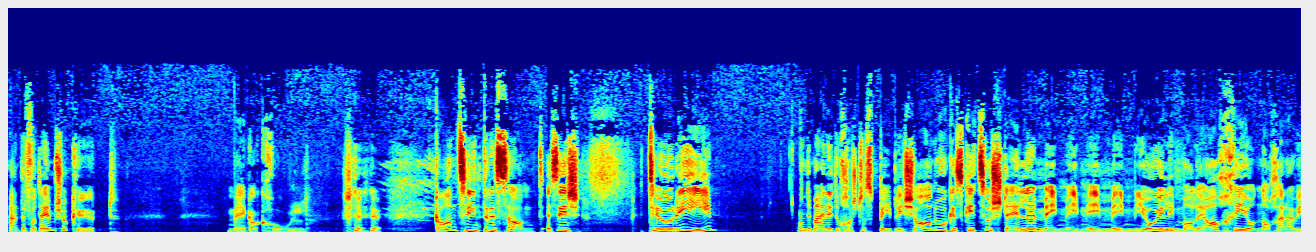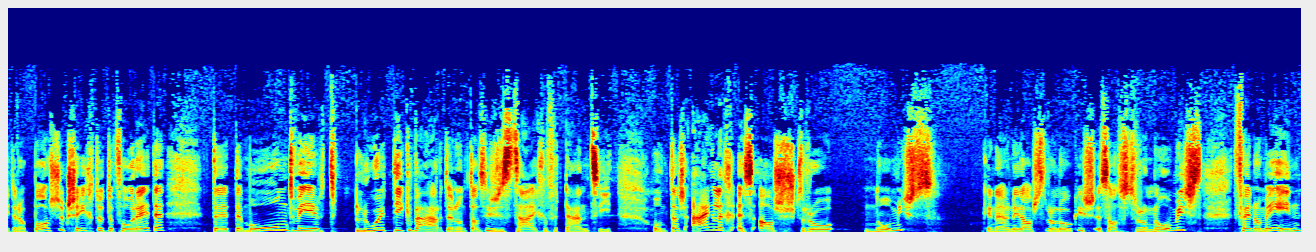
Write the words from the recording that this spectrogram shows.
Habt ihr von dem schon gehört? Mega cool. Ganz interessant. Es ist, Theorie, und ich meine, du kannst das biblisch anschauen. Es gibt so Stellen im, im, im, im Joel, im Malachi und nachher auch wieder Apostelgeschichte, die davon reden, der, der Mond wird blutig werden. Und das ist ein Zeichen für die Endzeit. Und das ist eigentlich ein astronomisches, genau nicht astrologisch, ein astronomisches Phänomen,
